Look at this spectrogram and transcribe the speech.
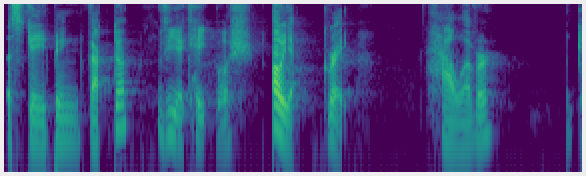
escaping Vecna. Via Kate Bush. Oh yeah, great. However,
